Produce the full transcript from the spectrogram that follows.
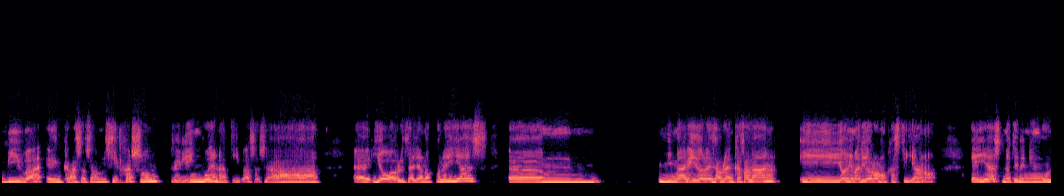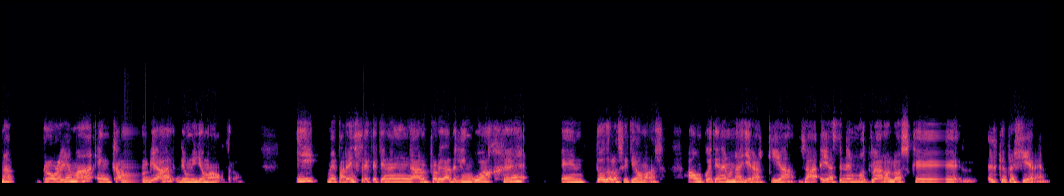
viva en casa, o sea, mis hijas son trilingüe nativas, o sea, eh, yo hablo italiano con ellas, em, mi marido les habla en catalán y yo y mi marido hablamos castellano. Ellas no tienen ningún problema en cambiar de un idioma a otro. Y me parece que tienen gran propiedad de lenguaje en todos los idiomas, aunque tienen una jerarquía. O sea, ellas tienen muy claro los que, el que prefieren.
